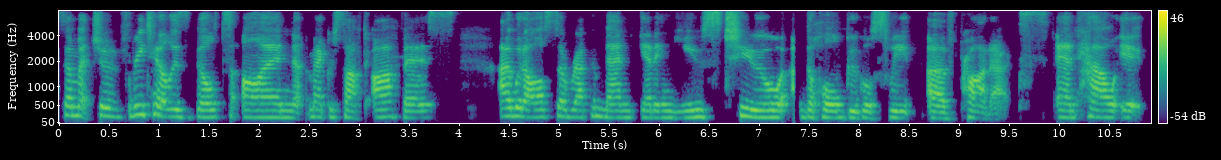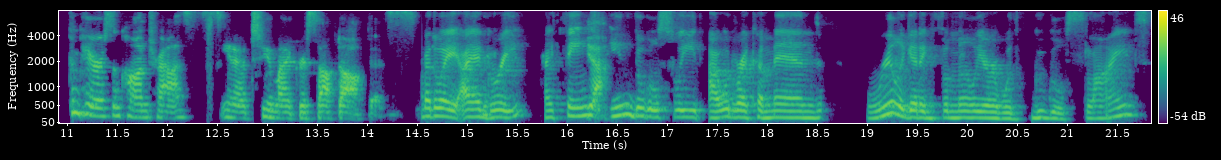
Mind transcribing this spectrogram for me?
so much of retail is built on Microsoft Office I would also recommend getting used to the whole Google suite of products and how it compares and contrasts, you know, to Microsoft Office. By the way, I agree. I think yeah. in Google Suite, I would recommend really getting familiar with Google Slides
